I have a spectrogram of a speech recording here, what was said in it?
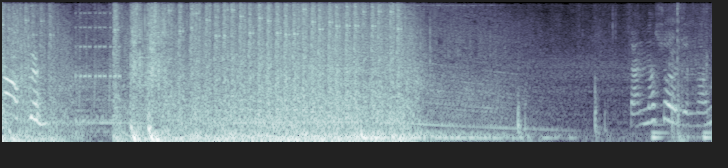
Ne yaptın? Sen nasıl öldün lan?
